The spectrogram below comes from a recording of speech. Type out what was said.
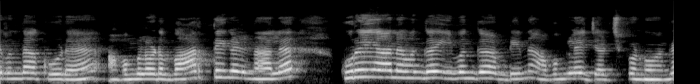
இருந்தா கூட அவங்களோட வார்த்தைகள்னால குறையானவங்க இவங்க அப்படின்னு அவங்களே ஜட்ஜ் பண்ணுவாங்க.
